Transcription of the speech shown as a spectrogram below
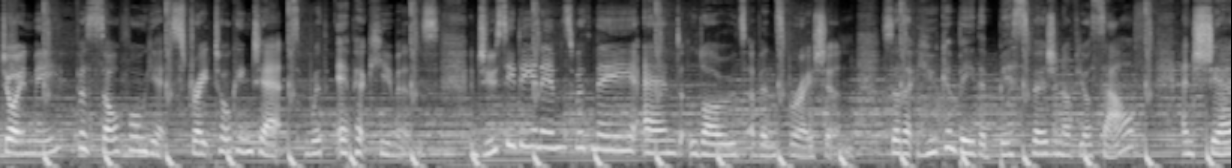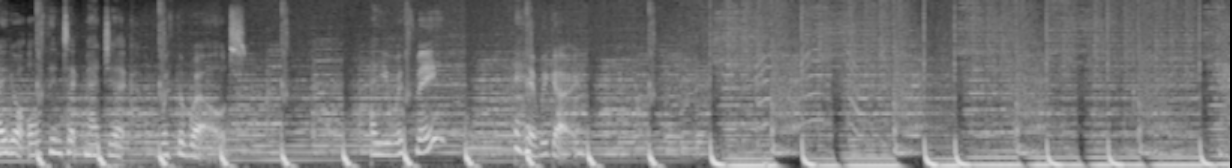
Join me for soulful yet straight talking chats with epic humans, juicy DMs with me, and loads of inspiration so that you can be the best version of yourself and share your authentic magic with the world. Are you with me? Here we go.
